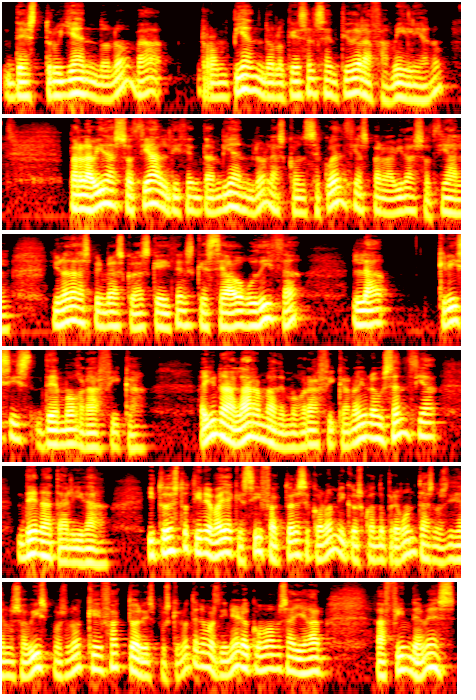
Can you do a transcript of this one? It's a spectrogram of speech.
destruyendo, ¿no? Va rompiendo lo que es el sentido de la familia, ¿no? Para la vida social, dicen también, ¿no? Las consecuencias para la vida social. Y una de las primeras cosas que dicen es que se agudiza la crisis demográfica hay una alarma demográfica, no hay una ausencia de natalidad. Y todo esto tiene, vaya que sí, factores económicos. Cuando preguntas, nos dicen los obispos, ¿no? ¿Qué factores? Pues que no tenemos dinero, ¿cómo vamos a llegar a fin de mes?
